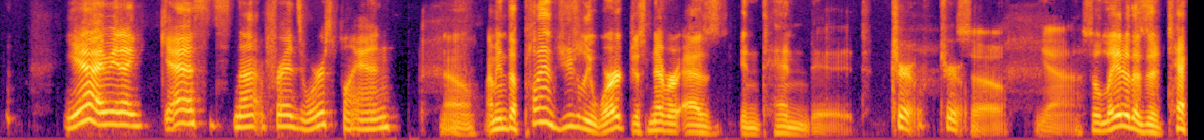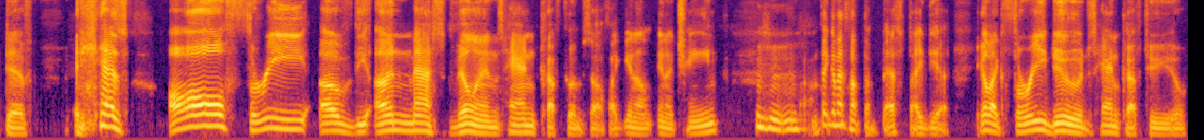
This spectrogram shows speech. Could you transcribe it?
yeah, I mean, I guess it's not Fred's worst plan. No, I mean the plans usually work, just never as intended. True, true. So yeah. So later there's a detective, and he has all three of the unmasked villains handcuffed to himself, like you know, in a chain. Mm-hmm. I'm thinking that's not the best idea. You got like three dudes handcuffed to you.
